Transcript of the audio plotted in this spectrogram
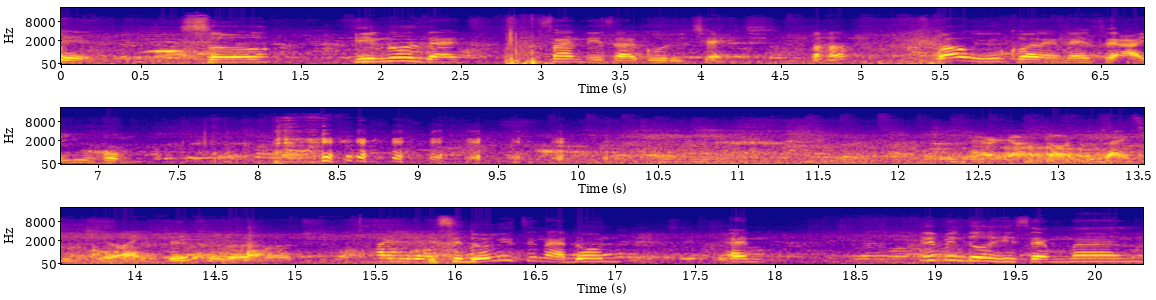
Yeah. So he knows that Sundays I go to church. Uh huh. Why will you call and then say, Are you home? You guys enjoy. Thank you very much. You see, the only thing I don't, and even though he's a man,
